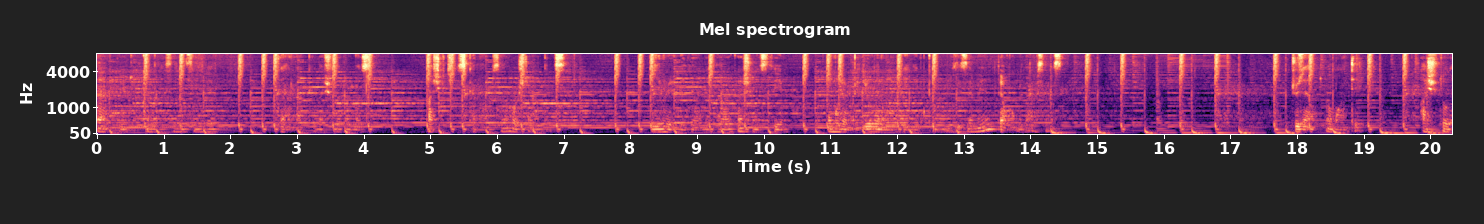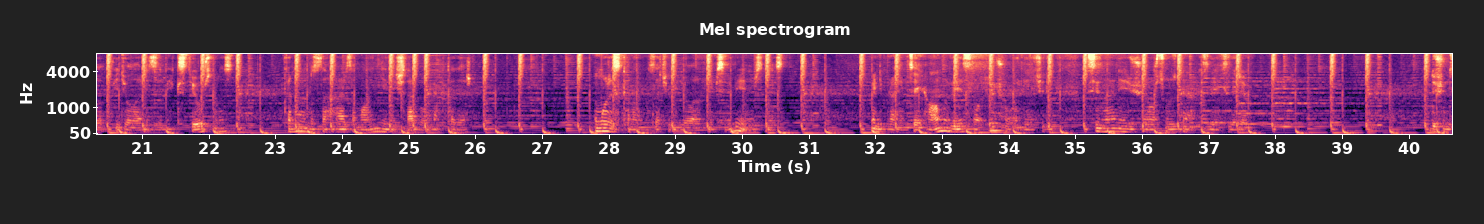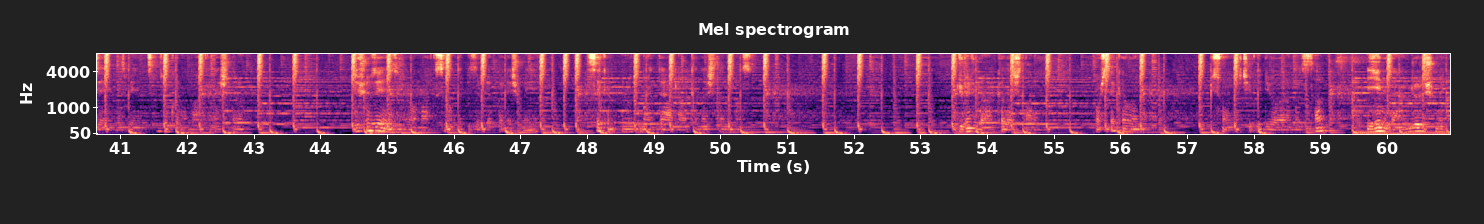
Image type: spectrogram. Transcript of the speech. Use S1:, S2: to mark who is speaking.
S1: Değerli YouTube kanalı izleyicileri, değerli arkadaşlarımız, Aşk İçiniz kanalımıza hoş geldiniz. Yeni bir videomla daha karşınızdayım. Umarım videolarımı beğenip kanalımızı izlemeye devam edersiniz. Güzel, romantik, aşk dolu videolar izlemek istiyorsanız kanalımızda her zaman yeni işler olmaktadır. Umarız kanalımızdaki videoların hepsini beğenirsiniz. Ben İbrahim Ceyhan ve Sıvat Üçoğlu ile ilgili sizler ne düşünüyorsunuz değerli izleyicilerim? Düşünceleriniz benim için çok önemli arkadaşlarım. Düşüncelerinizi yorumlar kısmında bizimle paylaşmayı sakın unutmayın değerli arkadaşlarımız. Güle güle arkadaşlarım. Sonraki videolarımızda yeniden görüşmek.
